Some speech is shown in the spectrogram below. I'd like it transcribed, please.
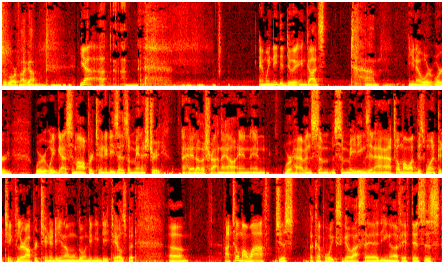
to glorify God. Yeah, uh, uh, and we need to do it in God's time. You know, we're we're we're we've got some opportunities as a ministry ahead of us right now, and and we're having some some meetings. And I, I told my wife this one particular opportunity, and I won't go into any details, but um, I told my wife just a couple weeks ago. I said, you know, if if this is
